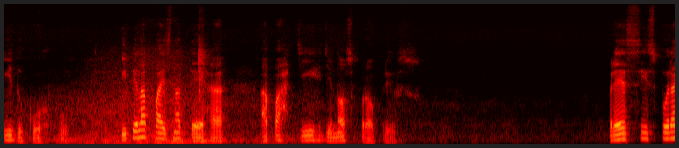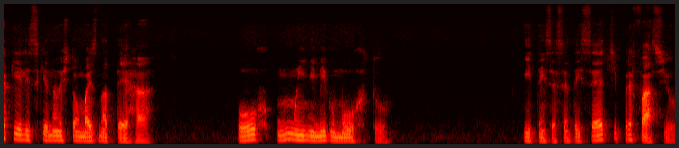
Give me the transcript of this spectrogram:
e do corpo, e pela paz na terra a partir de nós próprios. Preces por aqueles que não estão mais na terra, por um inimigo morto. Item 67, Prefácio.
